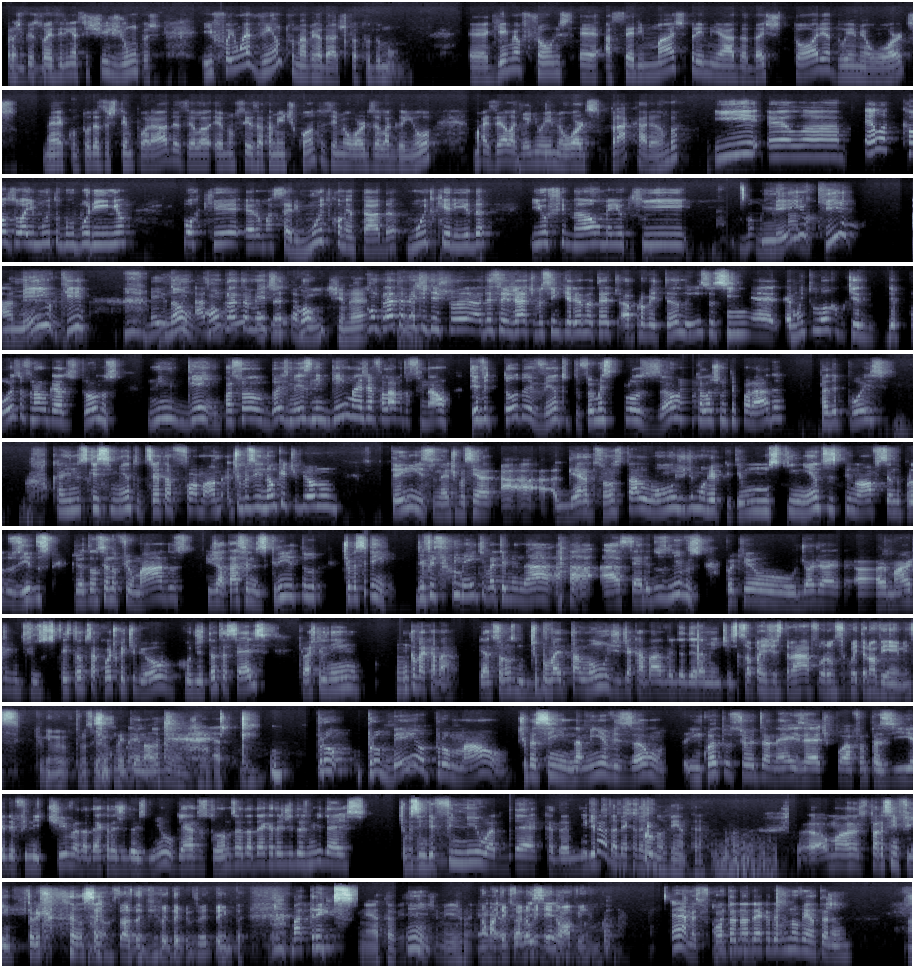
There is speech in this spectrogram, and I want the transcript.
para as uhum. pessoas irem assistir juntas. E foi um evento, na verdade, para todo mundo. É, Game of Thrones é a série mais premiada da história do Emmy Awards, né, com todas as temporadas. Ela, eu não sei exatamente quantos Emmy Awards ela ganhou, mas ela ganhou Emmy Awards pra caramba. E ela, ela causou aí muito burburinho, porque era uma série muito comentada, muito querida, e o final meio que. Meio que? meio que? Meio não, que, completamente, completamente, com, né? completamente Mas... deixou a desejar, tipo assim, querendo até aproveitando isso, assim, é, é muito louco, porque depois do final do Guerra dos Tronos, ninguém, passou dois meses, ninguém mais já falava do final. Teve todo o evento, foi uma explosão aquela última temporada, para depois uf, cair no esquecimento, de certa forma. Tipo assim, não que a HBO não, tem isso, né? Tipo assim, a, a, a Guerra dos Tronos está longe de morrer, porque tem uns 500 spin-offs sendo produzidos, que já estão sendo filmados, que já está sendo escrito. Tipo assim, dificilmente vai terminar a, a, série dos livros, porque o George R. R. Martin fez tantos acordos com a HBO, de tantas séries, que eu acho que ele nem nunca vai acabar. Guerra dos Tronos, tipo, vai estar tá longe de acabar verdadeiramente. Só para registrar, foram 59 M's que o Game of Thrones ganhou. 59 M's, pro, pro bem ou pro mal, tipo assim, na minha visão, enquanto O Senhor dos Anéis é, tipo, a fantasia definitiva da década de 2000, Guerra dos Tronos é da década de 2010. Tipo assim, definiu a década. E qual é da década pro... de 90? É uma história sem fim. Tô brincando. Uma história da vida dos 80. Matrix. É, talvez hum. seja mesmo. Não, Matrix é, foi 99. Seja. É, mas conta ah, na década de 90, né?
